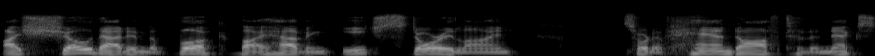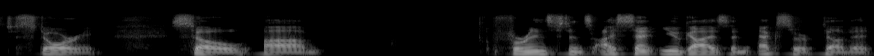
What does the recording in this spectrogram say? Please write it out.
I show that in the book by having each storyline sort of hand off to the next story. So, um, for instance, I sent you guys an excerpt of it.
